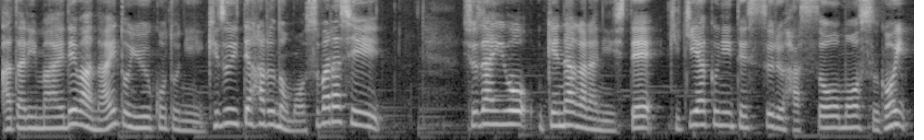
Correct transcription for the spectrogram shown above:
当たり前ではないということに気づいてはるのも素晴らしい。取材を受けながらにして聞き役に徹する発想もすごい。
